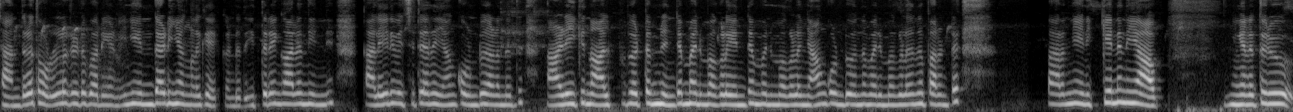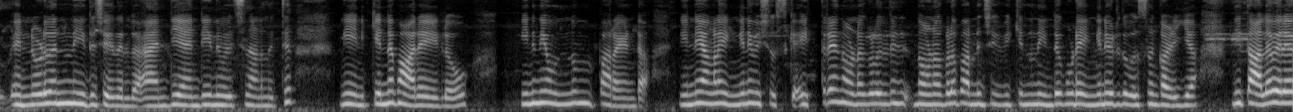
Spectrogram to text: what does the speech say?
ചന്ദ്ര തൊള്ളൊരിട്ട് പറയുകയാണ് ഇനി എന്താണ് ഞങ്ങൾ കേൾക്കേണ്ടത്? ഇത്രയും കാലം നിന്നെ തലയിൽ വെച്ചിട്ടാണ് ഞാൻ കൊണ്ടു നടന്നത്. നാളേക്ക് നാൽപ്പത് വട്ടം എന്റെ മരുമകൾ എന്റെ മരുമകൾ ഞാൻ കൊണ്ടുവന്ന മരുമകൾ എന്ന് പറഞ്ഞിട്ട് പറഞ്ഞ് എനിക്ക് തന്നെ നീ ഇങ്ങനത്തെ ഒരു എന്നോട് തന്നെ നീ ഇത് ചെയ്തല്ലോ. ആന്റി ആന്റി എന്ന് വിളിച്ച് നടന്നിട്ട് നീ എനിക്ക് തന്നെ ഭാരമായല്ലോ ഇനി നീ ഒന്നും പറയണ്ട. നിന്നെ ഞങ്ങളെ എങ്ങനെ വിശ്വസിക്കുക ഇത്രയും നുണകളിൽ നുണകൾ പറഞ്ഞ് ജീവിക്കുന്ന നിന്റെ കൂടെ എങ്ങനെ ഒരു ദിവസം കഴിയുക? നീ തലവരെ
